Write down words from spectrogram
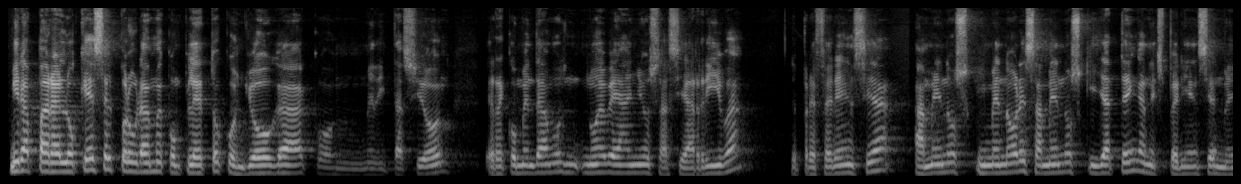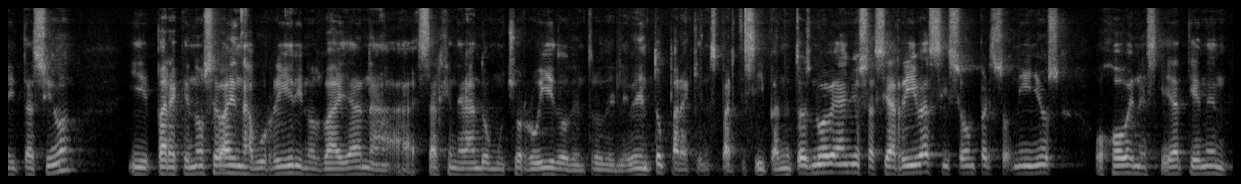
Mira, para lo que es el programa completo con yoga, con meditación, recomendamos nueve años hacia arriba preferencia a menos y menores a menos que ya tengan experiencia en meditación y para que no se vayan a aburrir y nos vayan a, estar generando mucho ruido dentro del evento para quienes participan. Entonces, nueve años hacia arriba, si son niños o jóvenes que ya tienen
